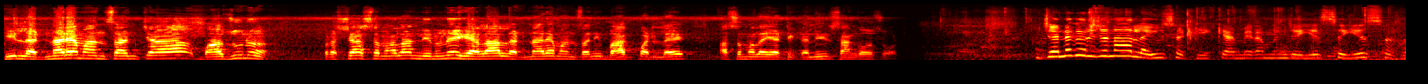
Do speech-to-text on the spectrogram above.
ही लढणाऱ्या माणसांच्या बाजूनं प्रशासनाला निर्णय घ्यायला लढणाऱ्या माणसांनी भाग पडलाय असं मला या ठिकाणी सांगावंसं वाटतं. जनगर्जना लाईव्हसाठी कॅमेरामन जय्यद सय्यदसह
